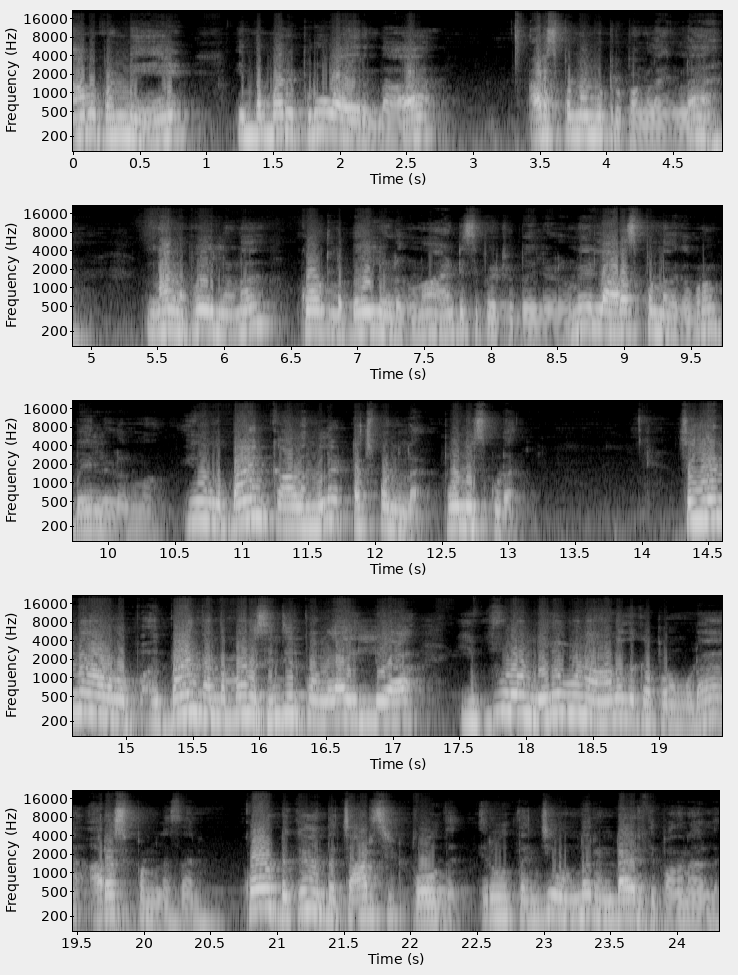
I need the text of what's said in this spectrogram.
நாம் பண்ணி இந்த மாதிரி ப்ரூவ் ஆகியிருந்தால் அரெஸ்ட் பண்ணாம விட்ருப்பாங்களா எங்களை? நாங்கள் போய் இல்லைன்னா கோர்ட்டில் பெயில் எடுக்கணும் ஆன்டிசிபேட்டரி பெயில் எடுக்கணும் இல்லை அரெஸ்ட் பண்ணதுக்கப்புறம் பெயில் எடுக்கணும். இவங்க பேங்க் ஆளுங்களை டச் பண்ணல. போலீஸ் கூட. ஸோ ஏன்னா அவங்க பேங்க் அந்த மாதிரி செஞ்சுருப்பாங்களா இல்லையா? இவ்வளோ நிறுவனம் ஆனதுக்கப்புறம் கூட அரெஸ்ட் பண்ணல சார் கோர்ட்டுக்கு அந்த சார்ஜ் ஷீட் போகுது. இருபத்தஞ்சி ஒன்று ரெண்டாயிரத்தி பதினாலு.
